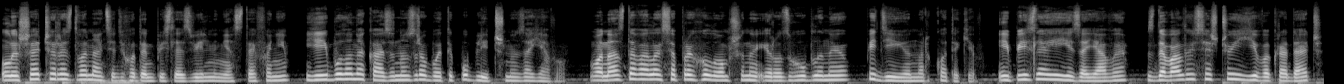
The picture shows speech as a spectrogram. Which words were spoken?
лише через 12 годин після звільнення Стефані їй було наказано зробити публічну заяву. Вона здавалася приголомшеною і розгубленою під дією наркотиків, і після її заяви здавалося, що її викрадач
